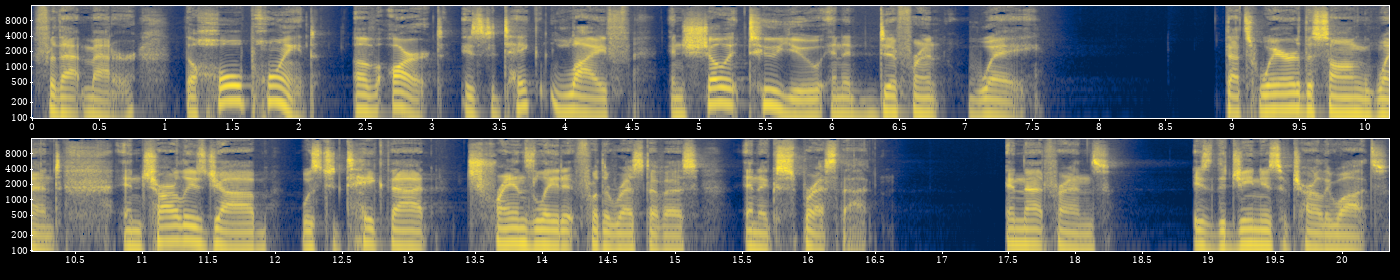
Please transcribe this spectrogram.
for that matter. The whole point of art is to take life and show it to you in a different way. That's where the song went. And Charlie's job was to take that, translate it for the rest of us, and express that. And that, friends, is the genius of Charlie Watts.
